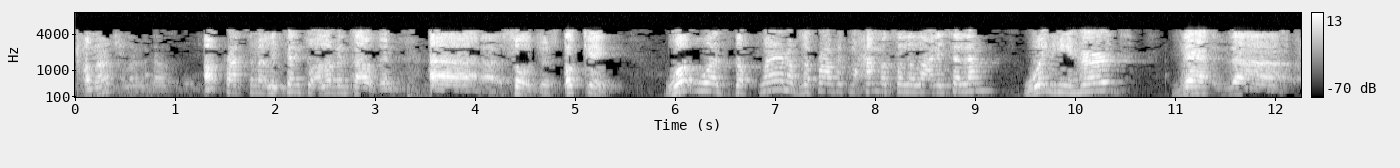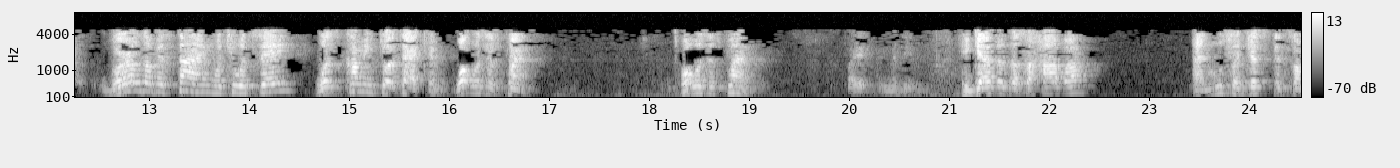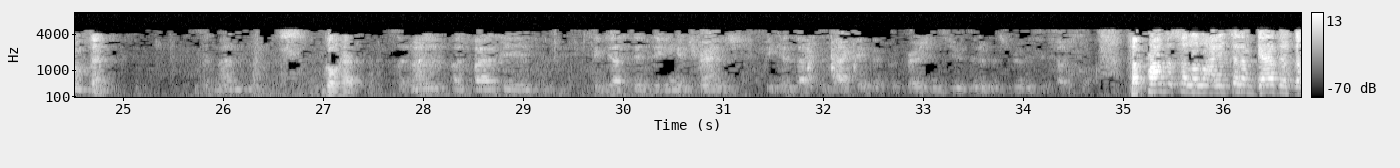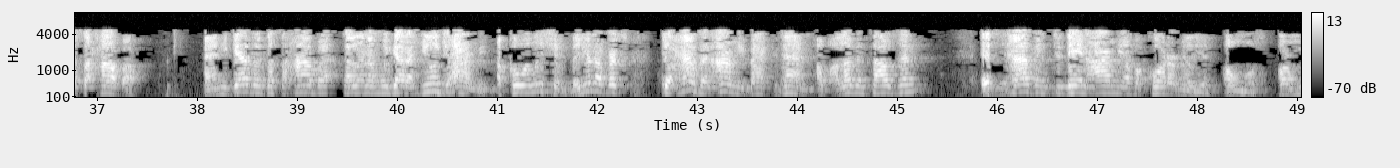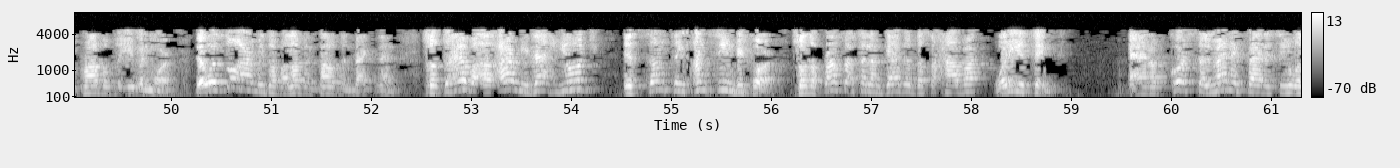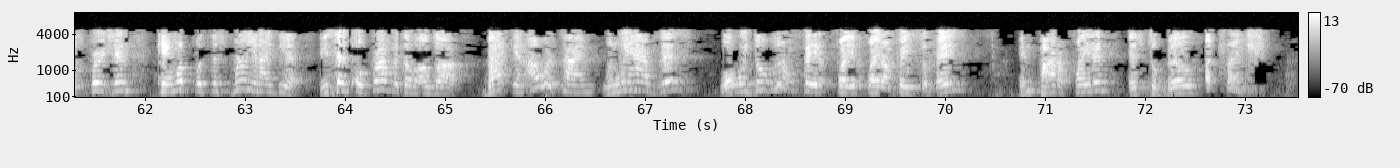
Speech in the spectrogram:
How much? 11,000. Approximately 10 to 11,000 uh, soldiers. Okay. What was the plan of the Prophet Muhammad sallallahu alaihi wasallam when he heard that the world of his time, which you would say, was coming to attack him? What was his plan? What was his plan? Fight in Medina. He gathered the Sahaba, and who suggested something? Go ahead. Salman al-Farisi suggested digging a trench because that's the tactic that the Persians used, and it was really successful. The Prophet ﷺ gathered the Sahaba. And he gathered the Sahaba telling them, we got a huge army, a coalition. The universe, to have an army back then of 11,000 is having today an army of a quarter million, almost, or probably even more. There was no armies of 11,000 back then. So to have an army that huge is something unseen before. So the Prophet ﷺ gathered the Sahaba, what do you think? And of course, Salman al-Farisi, who was Persian, came up with this brilliant idea. He said, O Prophet of Allah, back in our time, when we have this, what we do, we don't fight, fight, fight on face to face. And part of fighting is to build a trench.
